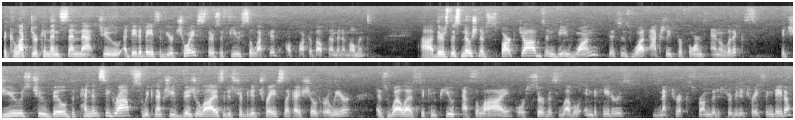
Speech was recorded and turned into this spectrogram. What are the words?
The collector can then send that to a database of your choice. There's a few selected. I'll talk about them in a moment. Uh, there's this notion of Spark jobs in V1. This is what actually performs analytics. It's used to build dependency graphs so we can actually visualize the distributed trace like I showed earlier, as well as to compute SLI or service level indicators, metrics from the distributed tracing data.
